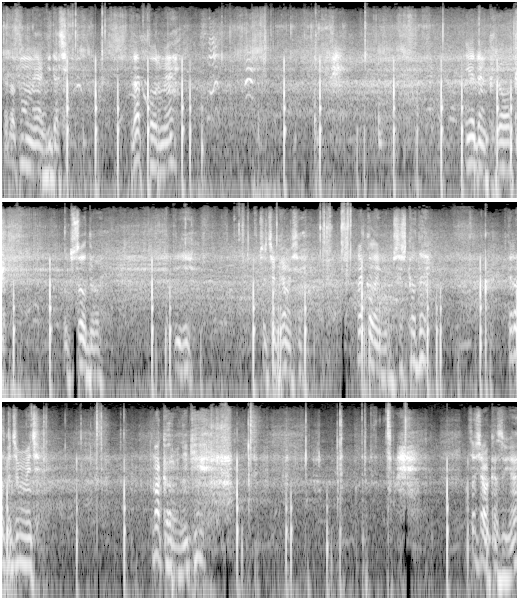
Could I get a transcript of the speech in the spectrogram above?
Teraz mamy jak widać platformy. Jeden krok do przodu i przeciągamy się na kolejną przeszkodę. Teraz będziemy mieć makaroniki. Co się okazuje,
